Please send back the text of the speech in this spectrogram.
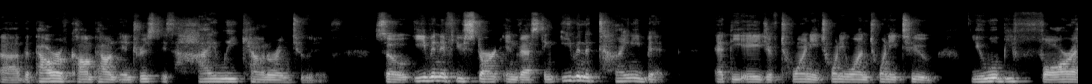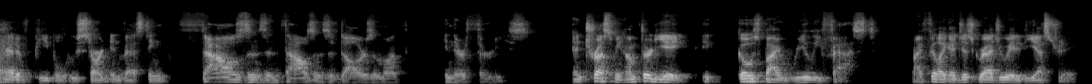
uh, the power of compound interest is highly counterintuitive. So even if you start investing even a tiny bit at the age of 20, 21, 22, you will be far ahead of people who start investing thousands and thousands of dollars a month in their 30s. And trust me, I'm 38. It goes by really fast. I feel like I just graduated yesterday.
